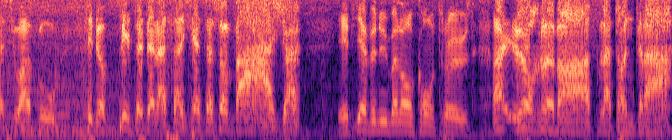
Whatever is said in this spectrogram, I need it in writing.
À vous, c'est le bit de la sagesse sauvage Et bienvenue malencontreuse à Hurlebasse la Tundra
